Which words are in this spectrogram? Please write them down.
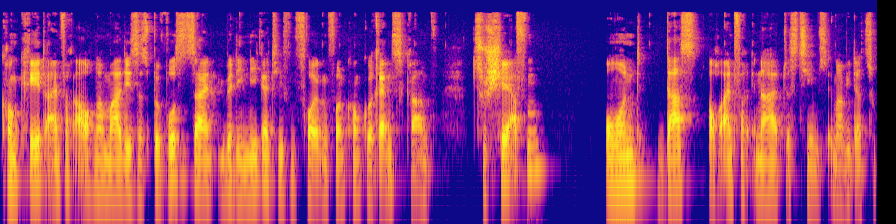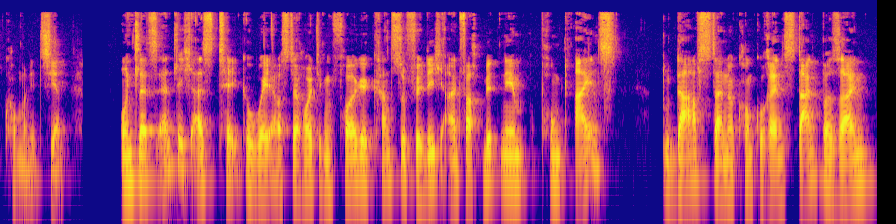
konkret einfach auch nochmal dieses Bewusstsein über die negativen Folgen von Konkurrenzkampf zu schärfen und das auch einfach innerhalb des Teams immer wieder zu kommunizieren. Und letztendlich als Takeaway aus der heutigen Folge kannst du für dich einfach mitnehmen, Punkt 1, du darfst deiner Konkurrenz dankbar sein,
